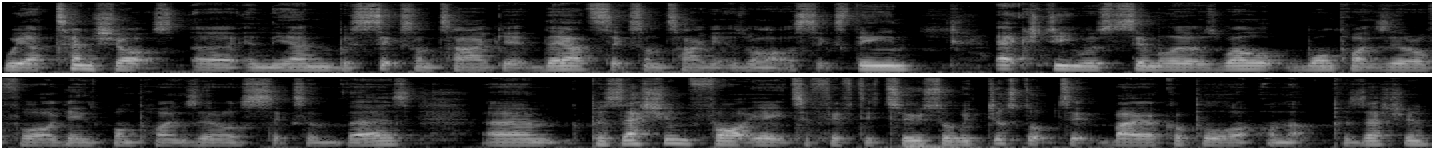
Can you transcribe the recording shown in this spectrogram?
we had 10 shots uh, in the end with 6 on target. They had 6 on target as well out of 16. XG was similar as well, 1.04 against 1.06 of theirs. Um, possession, 48 to 52, so we just upped it by a couple on that possession.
